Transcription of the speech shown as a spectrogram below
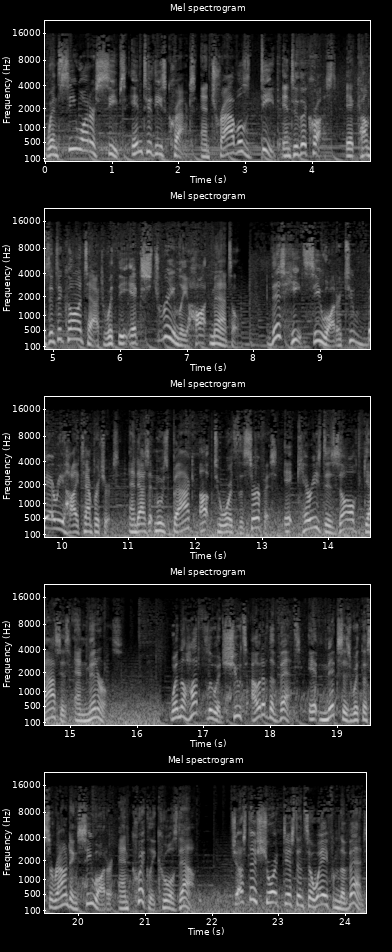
When seawater seeps into these cracks and travels deep into the crust, it comes into contact with the extremely hot mantle. This heats seawater to very high temperatures, and as it moves back up towards the surface, it carries dissolved gases and minerals. When the hot fluid shoots out of the vents, it mixes with the surrounding seawater and quickly cools down. Just a short distance away from the vent,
